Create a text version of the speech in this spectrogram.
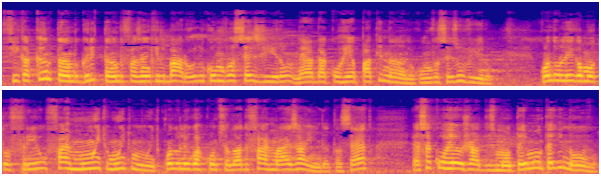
fica cantando, gritando, fazendo aquele barulho como vocês viram, né? Da correia patinando, como vocês ouviram. Quando liga o motor frio, faz muito, muito, muito. Quando liga o ar-condicionado, faz mais ainda, tá certo? Essa correia eu já desmontei e montei de novo.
